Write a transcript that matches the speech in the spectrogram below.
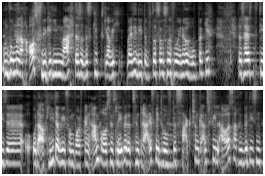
und wo man auch Ausflüge hinmacht. Also das gibt glaube ich, weiß ich nicht, ob es das sonst noch wo in Europa gibt. Das heißt, diese, oder auch Lieder wie vom Wolfgang Ambros, es lebe der Zentralfriedhof, das sagt schon ganz viel aus, auch über diesen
